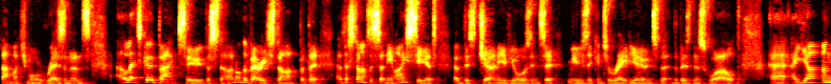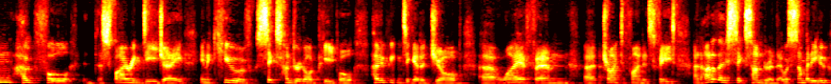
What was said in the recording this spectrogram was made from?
that much more resonance. Uh, let's go back to the start, not the very start, but the, at the start is certainly I see it of this journey of yours into music, into radio, into the, the business world. Uh, a young, hopeful, aspiring aspiring DJ in a queue of 600 odd people hoping to get a job, uh, YFM uh, trying to find its feet. And out of those 600, there was somebody who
